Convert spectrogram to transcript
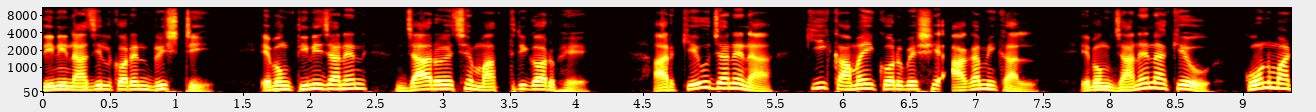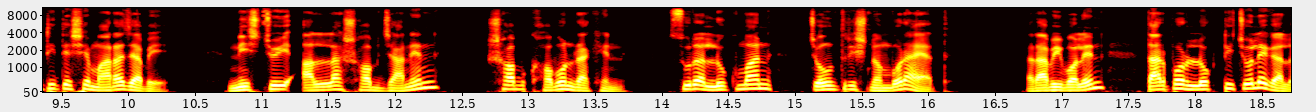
তিনি নাজিল করেন বৃষ্টি, এবং তিনি জানেন যা রয়েছে মাতৃগর্ভে। আর কেউ জানে না কি কামাই করবে সে আগামীকাল। এবং জানে না কেউ কোন মাটিতে সে মারা যাবে। নিশ্চয়ই আল্লাহ সব জানেন, সব খবর রাখেন। সুরা লুকমান চৌত্রিশ নম্বর আয়াত। রাবি বলেন, তারপর লোকটি চলে গেল।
